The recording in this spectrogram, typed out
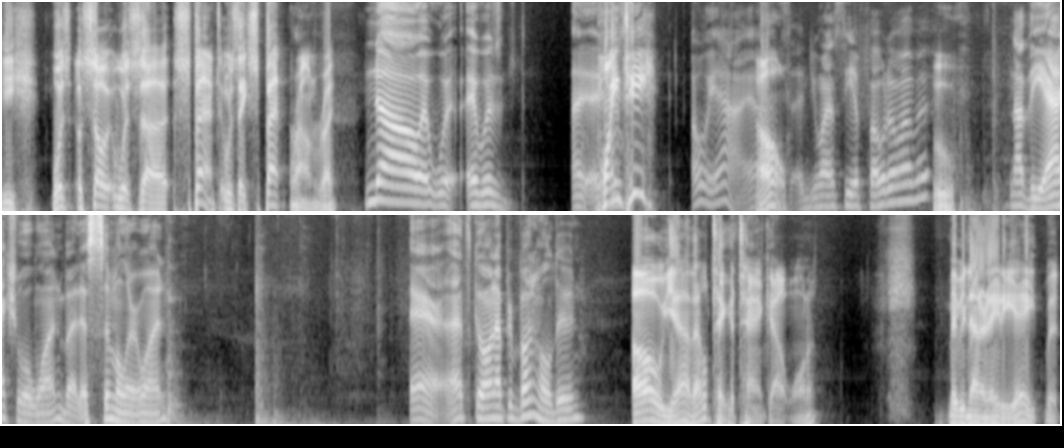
Eesh. Was so it was uh, spent. It was a spent round, right? No, it was it was I- Pointy. Oh yeah. Oh. Do you want to see a photo of it? Ooh. Not the actual one, but a similar one. There, that's going up your butthole, dude. Oh yeah, that'll take a tank out, won't it? Maybe not an '88, but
